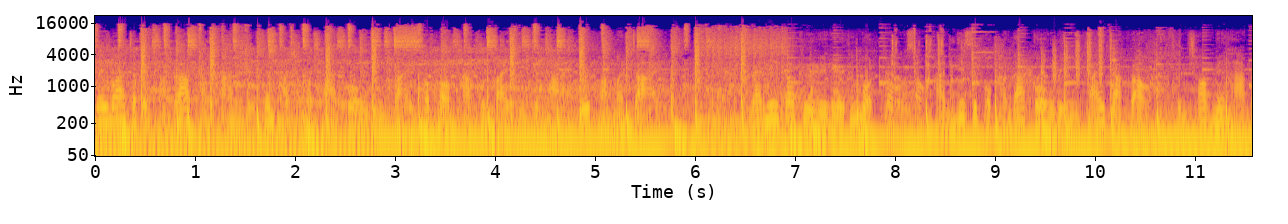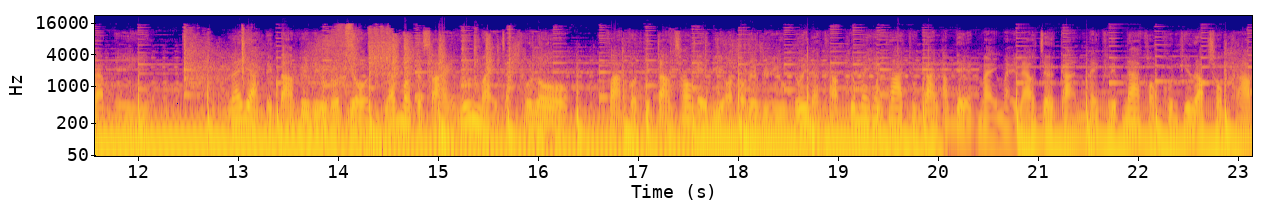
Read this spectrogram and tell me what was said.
ไม่ว่าจะเป็นทางราบทางชันหรือเส้นทางธรรมชาติโกวิงไซก็พร้อมพาคุณไปถึงจุดหมายด้วยความมั่นใจ และนี่ก็คือรีวิวทั้งหมดของ 2026 Honda Go Wing ไจากเราหากคุณชอบเนื้อหาแบบนี้ และอยากติดตามรีวิวรถยนต์และมอเตอร์ไซค์รุ่นใหม่จากทั่วโลก ฝากกดติดตามช่อง AB Auto Review ด้วยนะครับ เพื่อไม่ให้พลาดทุกการอัปเดตใหม่ๆ แล้วเจอกันในคลิปหน้าขอบคุณที่รับชมครับ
